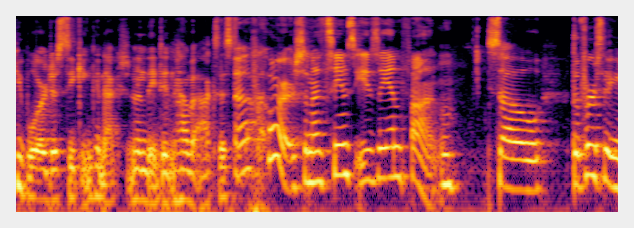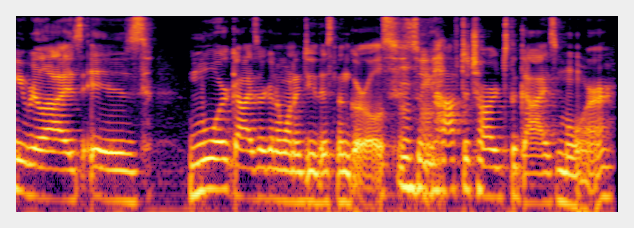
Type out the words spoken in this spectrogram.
people are just seeking connection and they didn't have access to of that. course and it seems easy and fun So the first thing you realize is more guys are going to want to do this than girls. So mm-hmm. you have to charge the guys more.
